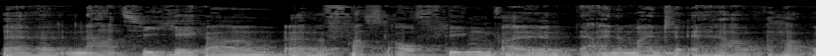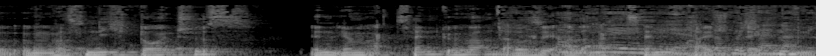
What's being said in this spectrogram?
äh, Nazi-Jäger äh, fast auffliegen, weil der eine meinte, er habe irgendwas nicht Deutsches in ihrem Akzent gehört, also sie alle ja, akzentfrei ja, sprechen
